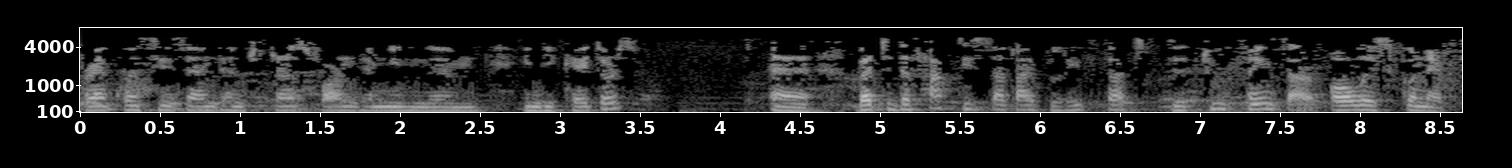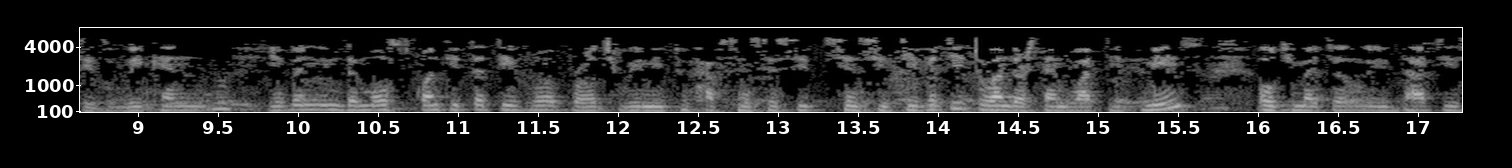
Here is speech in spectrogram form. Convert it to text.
frequencies and then to transform them in um, indicators. Uh, but the fact is that I believe that the two things are always connected. We can, even in the most quantitative approach, we need to have sensitivity to understand what it means. Ultimately, that is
